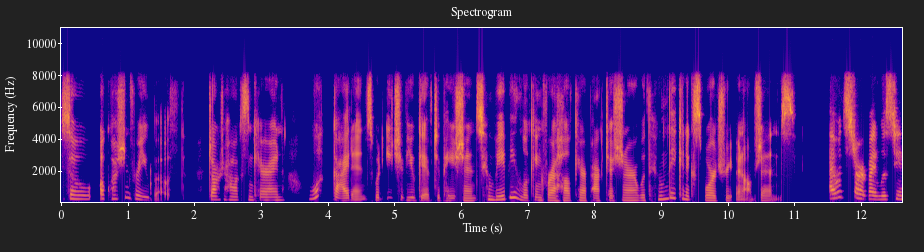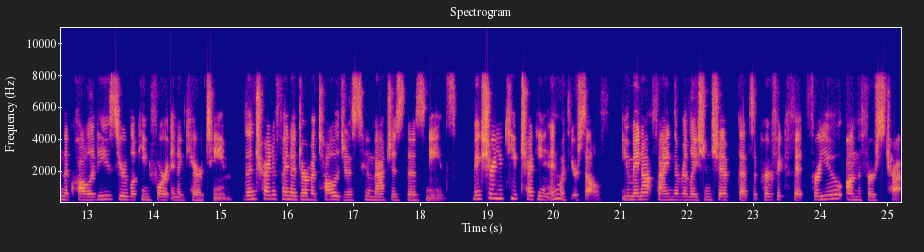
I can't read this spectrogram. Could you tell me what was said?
So, a question for you both. Dr. Hawkes and Karen, what guidance would each of you give to patients who may be looking for a healthcare practitioner with whom they can explore treatment options? I would start by listing the qualities you're looking for in a care team. Then try to find a dermatologist who matches those needs. Make sure you keep checking in with yourself. You may not find the relationship that's a perfect fit for you on the first try.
